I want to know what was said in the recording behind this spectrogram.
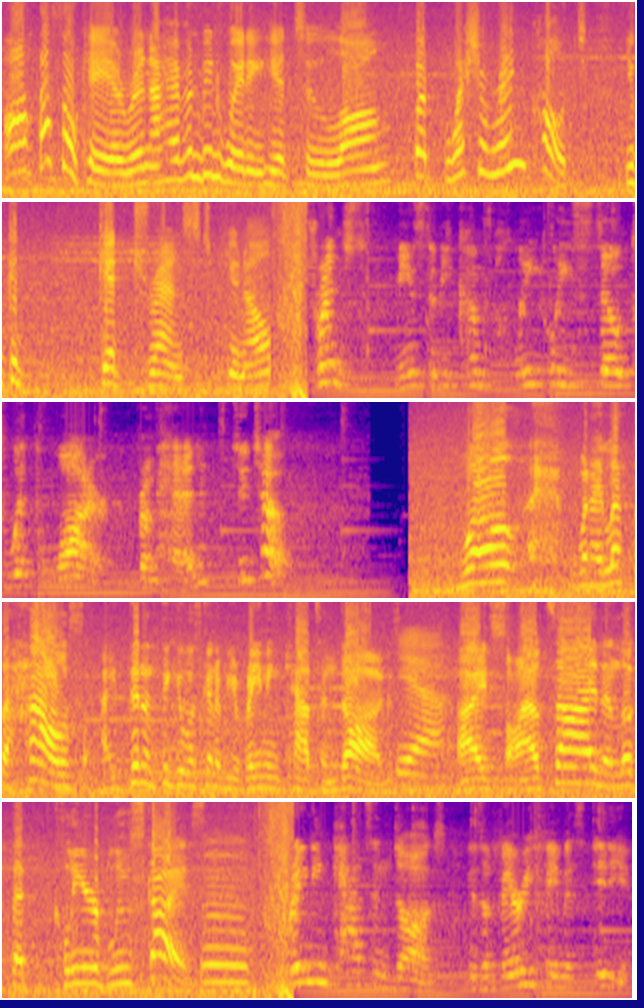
Oh, that's okay, Aaron. I haven't been waiting here too long. But where's your raincoat? You could get drenched, you know? Drenched means to be completely soaked with water from head to toe. Well, when I left the house, I didn't think it was going to be raining cats and dogs. Yeah. I saw outside and looked at clear blue skies. Mm. Raining cats and dogs is a very famous idiom,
